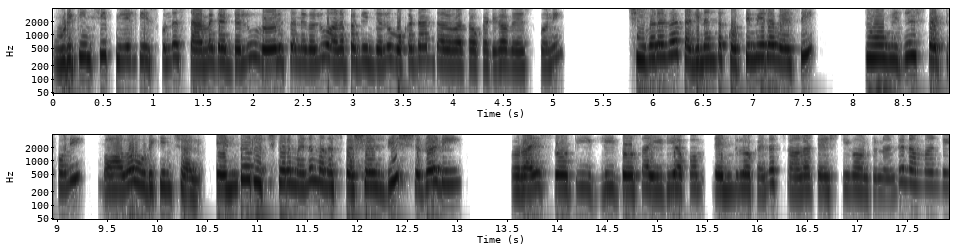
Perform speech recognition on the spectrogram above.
ఉడికించి పీల్ తీసుకున్న శామగడ్డలు, వేరుశనగలు, అనపగింజలు ఒకదాని తర్వాత ఒకటిగా వేసుకొని చివరగా తగినంత కొత్తిమీర వేసి టూ విజిల్స్ పెట్టుకొని బాగా ఉడికించాలి. ఎంతో రుచికరమైన మన special dish ready. Rice, roti, idli, dosa idiyappam ఎందులోకైనా చాలా టేస్టీగా ఉంటుందంటే నమ్మండి.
